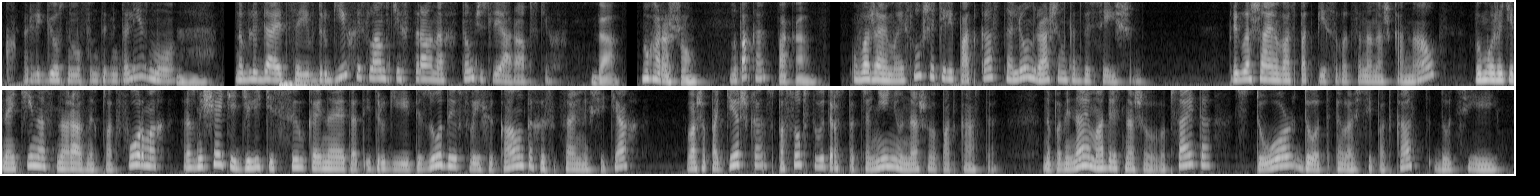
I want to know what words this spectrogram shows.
к религиозному фундаментализму Мгм. наблюдается и в других исламских странах, в том числе и арабских. Да. Ну хорошо. Ну, пока. Пока. Уважаемые слушатели подкаста Learn Russian Conversation. Приглашаем вас подписываться на наш канал. Вы можете найти нас на разных платформах. Размещайте, делитесь ссылкой на этот и другие эпизоды в своих аккаунтах и социальных сетях. Ваша поддержка способствует распространению нашего подкаста. Напоминаем адрес нашего веб-сайта store.lrcpodcast.ca.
